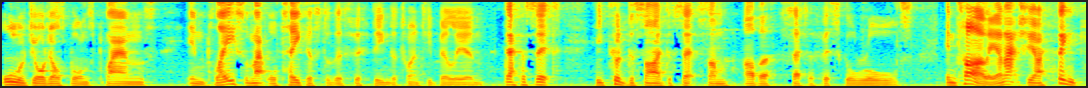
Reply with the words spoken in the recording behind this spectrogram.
all of George Osborne's plans in place, and that will take us to this 15 to 20 billion deficit. He could decide to set some other set of fiscal rules entirely. And actually, I think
